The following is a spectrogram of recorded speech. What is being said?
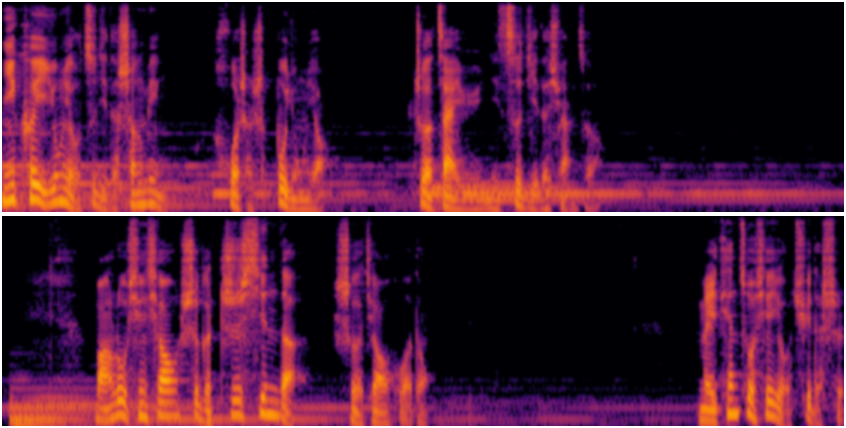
你可以拥有自己的生命，或者是不拥有，这在于你自己的选择。网络行销是个知心的社交活动，每天做些有趣的事。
